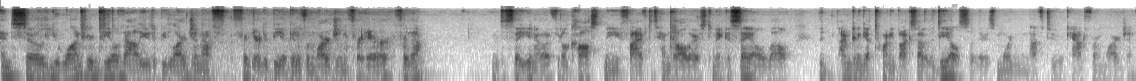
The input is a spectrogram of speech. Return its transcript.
And so you want your deal value to be large enough for there to be a bit of a margin for error for them. And to say, you know, if it'll cost me five to ten dollars to make a sale, well, I'm going to get 20 bucks out of the deal, so there's more than enough to account for a margin.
